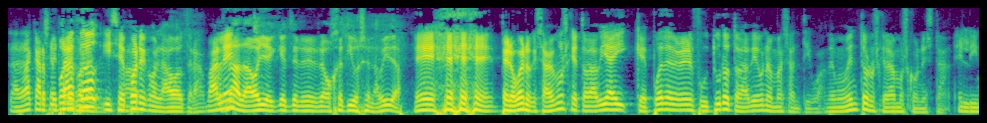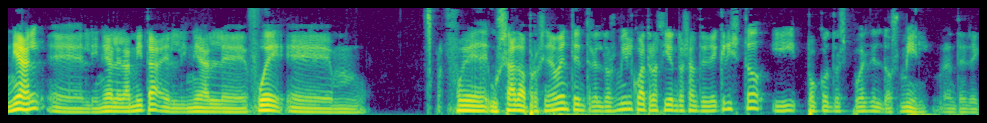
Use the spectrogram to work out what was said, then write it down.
la da carpetazo y se ah. pone con la otra, ¿vale? Pues nada, oye, hay que tener objetivos en la vida. Eh, pero bueno, que sabemos que todavía hay, que puede haber en el futuro todavía una más antigua. De momento nos quedamos con esta. El lineal, eh, el lineal el lineal eh, fue eh, fue usado aproximadamente entre el 2400 a.C. y poco después del 2000 a.C.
